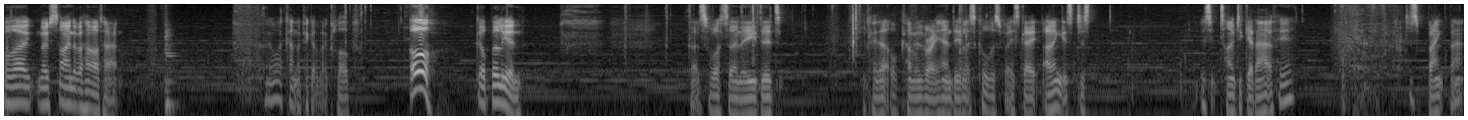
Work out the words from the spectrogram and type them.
Although, no sign of a hard hat. Oh, why can't I pick up that club? Oh! Got bullion. That's what I needed. Okay, that'll come in very handy. Let's call the space gate. I think it's just... Is it time to get out of here? Just bank that.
